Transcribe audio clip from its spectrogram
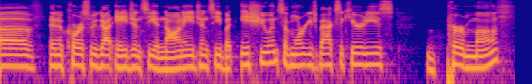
of and of course we've got agency and non-agency, but issuance of mortgage-backed securities per month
